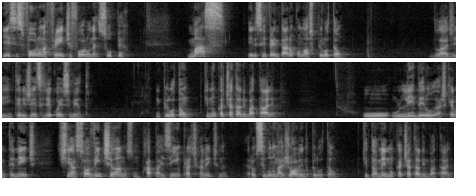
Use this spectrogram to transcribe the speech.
E esses foram na frente, foram, né, super. Mas eles se enfrentaram com o nosso pilotão, lá de inteligência e reconhecimento. Um pilotão que nunca tinha estado em batalha. O, o líder, acho que era um tenente, tinha só 20 anos, um rapazinho praticamente, né? Era o segundo mais jovem do pelotão, que também nunca tinha estado em batalha.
